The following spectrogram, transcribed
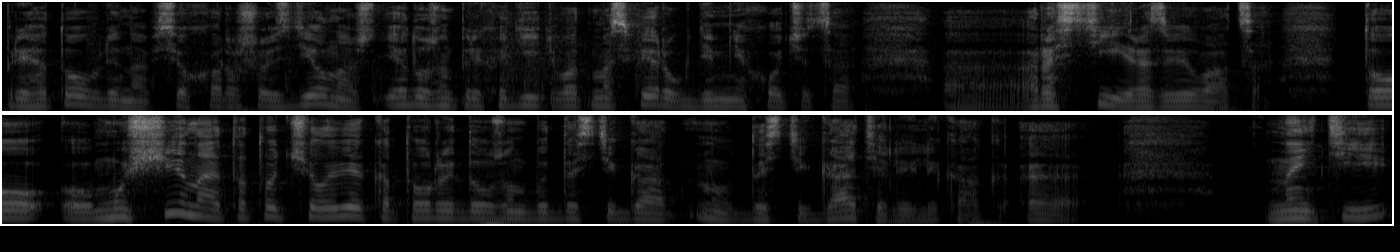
приготовлено, все хорошо сделано, я должен приходить в атмосферу, где мне хочется э, расти и развиваться, то э, мужчина это тот человек, который должен быть достигать, ну, достигатель или как, э, найти,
